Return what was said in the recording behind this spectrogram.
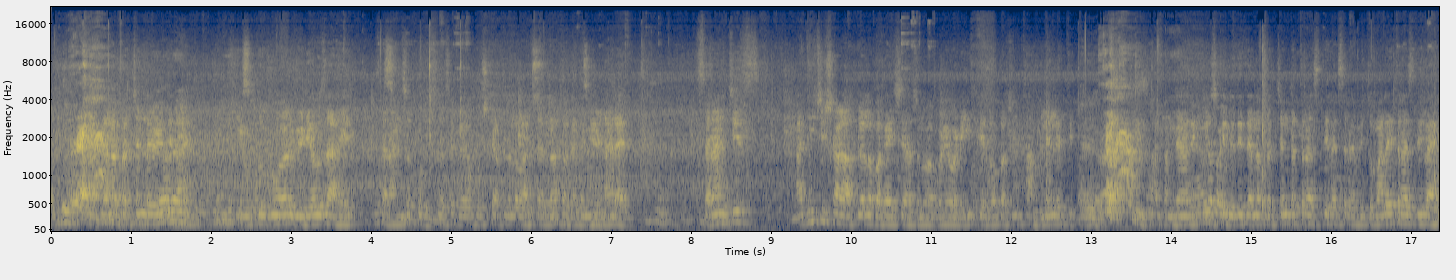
आपल्याला प्रचंड वेळ दिलाय. यूट्यूबवर व्हिडिओज आहेत. सरांचं पुढचं सगळ्या गोष्टी आपल्याला वाचायला बघायला मिळणार आहेत. सरांचीच आधीची शाळा आपल्याला बघायची आहे अजून वाबळेवाडी ते लोक अजून थांबलेले तिथे. आपण त्यांना रिक्वेस्ट केली होती. त्यांना प्रचंड त्रास दिला सर. मी तुम्हालाही त्रास दिलाय.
